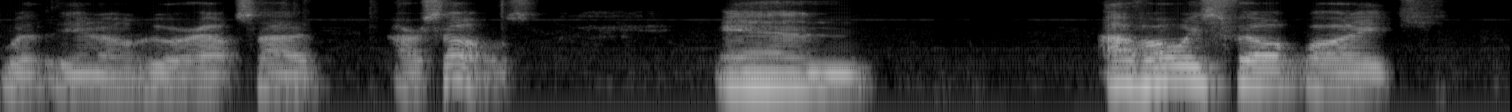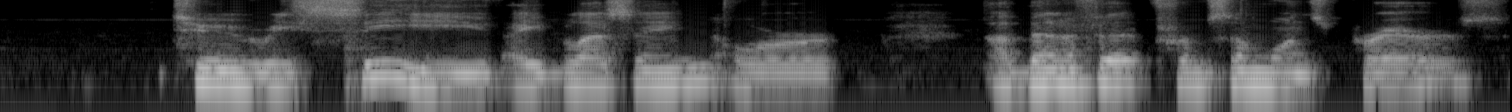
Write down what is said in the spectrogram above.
with you know who are outside ourselves. And I've always felt like to receive a blessing or a benefit from someone's prayers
